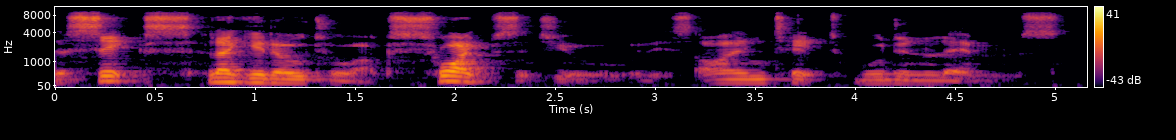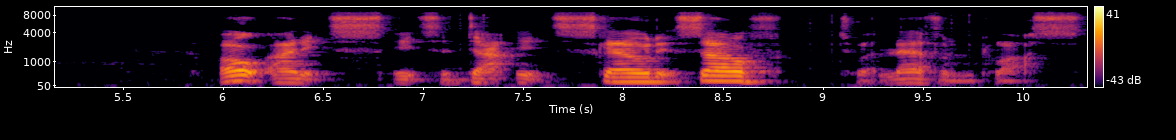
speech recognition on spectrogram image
The six legged Otorock swipes at you with its iron tipped wooden limbs. Oh, and it's it's adapt it's scaled itself to eleven plus.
